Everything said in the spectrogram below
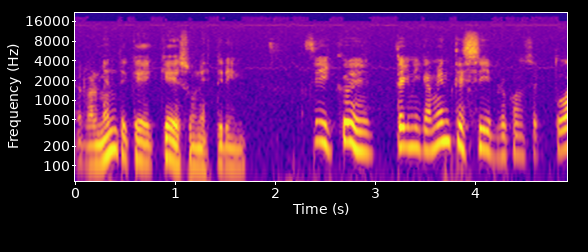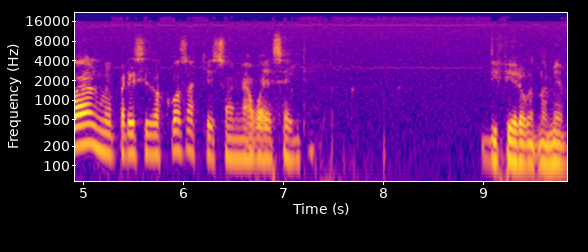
realmente qué, qué es un stream Sí, técnicamente sí, pero conceptual me parece dos cosas que son agua y aceite. Difiero también,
